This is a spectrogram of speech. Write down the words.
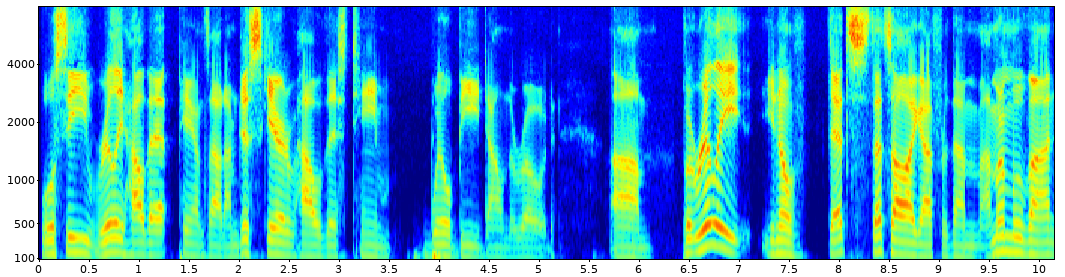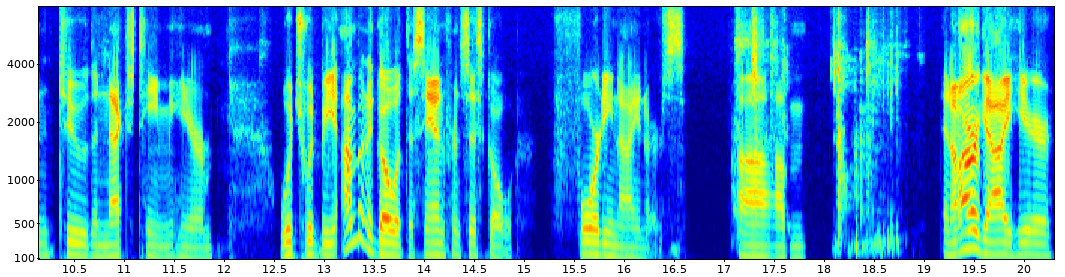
we'll see really how that pans out. I'm just scared of how this team will be down the road. Um, but really, you know, that's that's all I got for them. I'm gonna move on to the next team here, which would be I'm gonna go with the San Francisco 49ers. Um, and our guy here,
